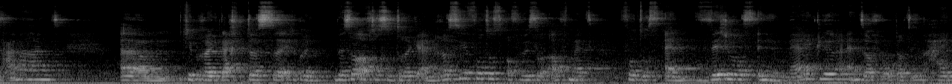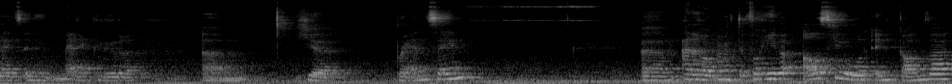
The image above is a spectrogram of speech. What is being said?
samenhangt. Um, gebruik daartussen, gebruik wissel af tussen drukke en rustige foto's of wissel af met foto's en visuals in hun merkkleuren en zorg ook dat uw highlights in hun merkkleuren um, gebrand zijn. Um, en wil ik nog een tip voor geven. Als je gewoon in Canva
